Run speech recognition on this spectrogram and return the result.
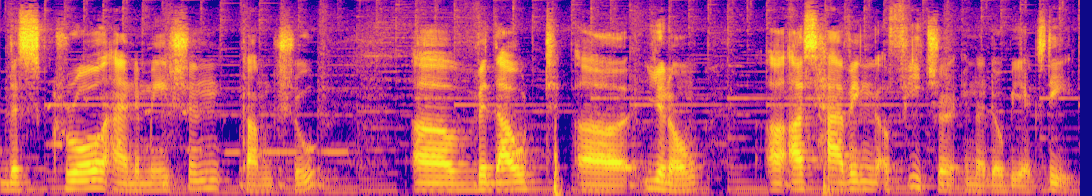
the scroll animation come true uh, without, uh, you know, uh, us having a feature in Adobe XD.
